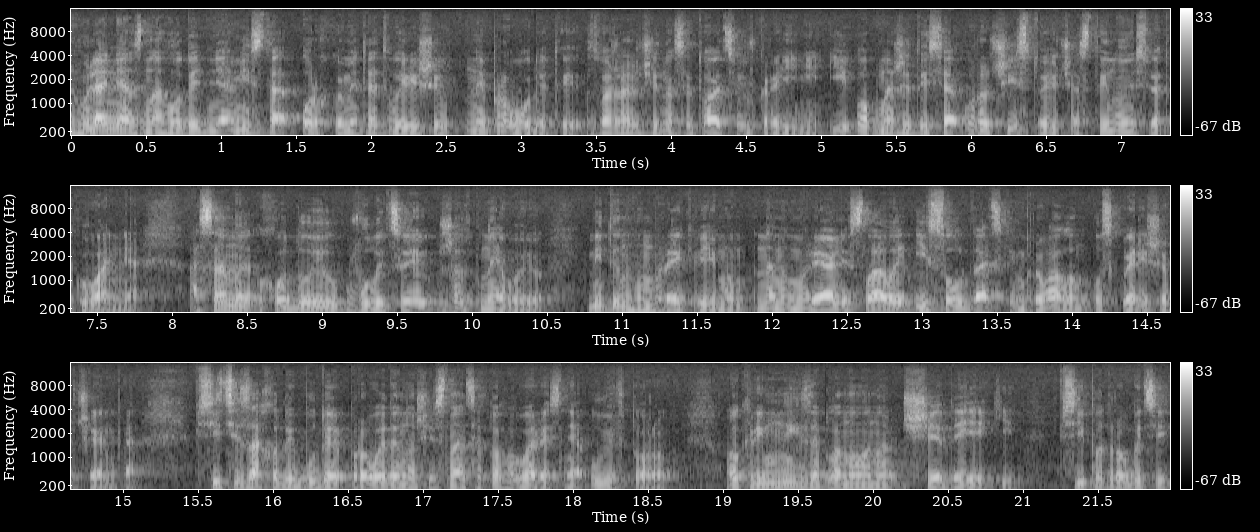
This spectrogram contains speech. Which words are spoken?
гуляння з нагоди Дня міста оргкомітет вирішив не проводити, зважаючи на ситуацію в країні, і обмежитися урочистою частиною святкування, а саме ходою вулицею Жовтневою, мітингом реквіємом на меморіалі слави і солдатським привалом у сквері Шевченка. Всі ці заходи буде проведено 16 вересня у вівторок. Окрім них заплановано ще деякі. Всі подробиці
